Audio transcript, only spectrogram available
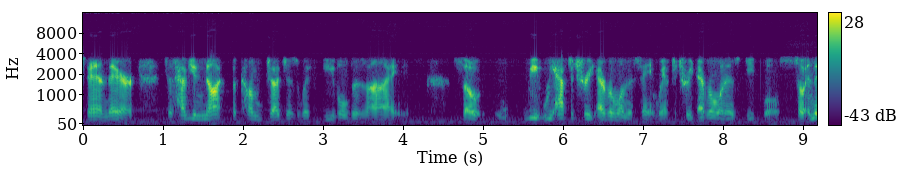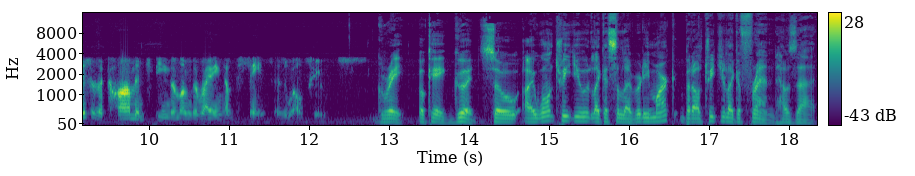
stand there." It says, "Have you not become judges with evil design?" So we we have to treat everyone the same. We have to treat everyone as equals. So, and this is a common theme among the writing of the saints as well too. Great. Okay. Good. So I won't treat you like a celebrity, Mark, but I'll treat you like a friend. How's that?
